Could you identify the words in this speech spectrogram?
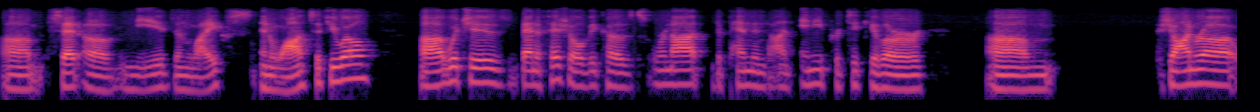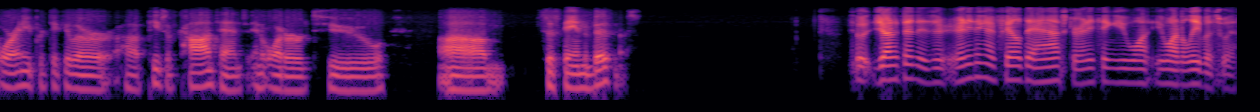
um, set of needs and likes and wants, if you will, which is beneficial because we're not dependent on any particular um, genre or any particular uh, piece of content in order to um, sustain the business. So, Jonathan, is there anything I failed to ask, or anything you want you want to leave us with?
